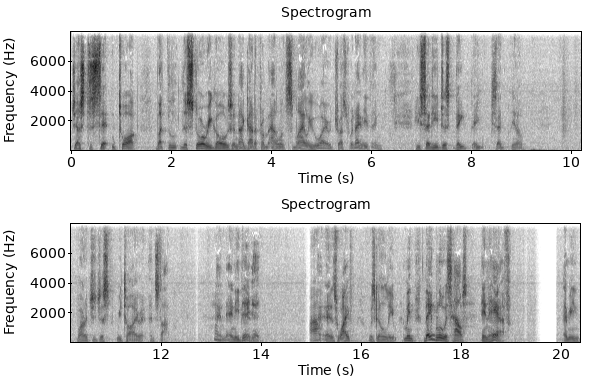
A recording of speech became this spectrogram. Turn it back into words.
just to sit and talk. But the, the story goes, and I got it from Allen Smiley, who I would trust with anything. He said he just they they said you know, why don't you just retire and stop, hmm. and and he He did. Did. And his wife was going to leave. I mean, they blew his house in half. I mean,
